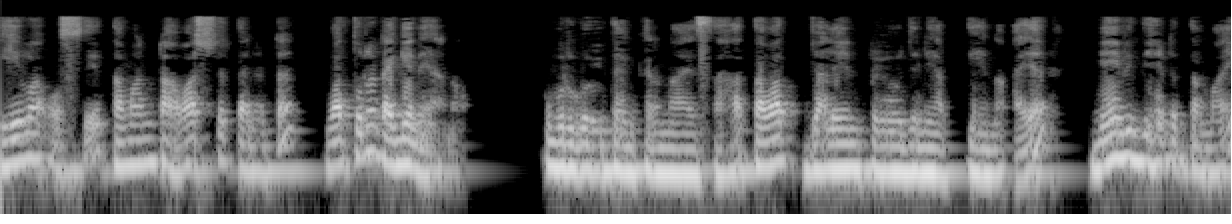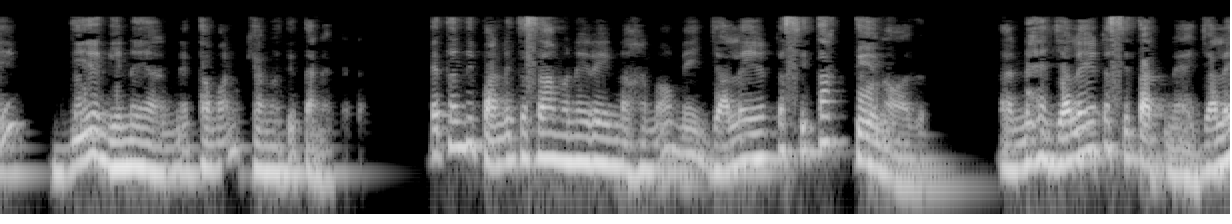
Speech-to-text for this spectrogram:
ඒවා ඔස්සේ තමන්ට අවශ්‍ය තැනට වතුර රැගෙන යනවා. කුඹුරු ගොවිතැන් කරන අය සහ තවත් ජලයෙන් ප්‍රයෝජනයක් තියෙන අය මේ විදිහට තමයි දියගෙන යන්නේ තමන් කැමති තැනකට. එතෙන්දී පඬිත සාමණේරයන් අහනවා මේ ජලයට සිතක් තියනවාද? නැහැ ජලයට සිතක් නැහැ. ජලය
